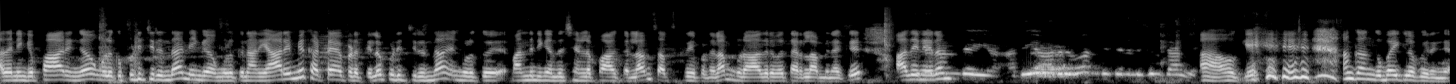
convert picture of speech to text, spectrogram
அதை நீங்கள் பாருங்கள் உங்களுக்கு பிடிச்சிருந்தா நீங்கள் உங்களுக்கு நான் யாரையுமே கட்டாயப்படுத்தல. பிடிச்சிருந்தா உங்களுக்கு வந்து நீங்கள் அந்த சேனலை பார்க்கலாம் சப்ஸ்கிரைப் பண்ணலாம். உங்களோட ஆதரவை தரலாம் எனக்கு. அதே நேரம் அதே ஆதரவாக ஆ ஓகே. அங்கே அங்கே பைக்கில் போயிருங்க.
